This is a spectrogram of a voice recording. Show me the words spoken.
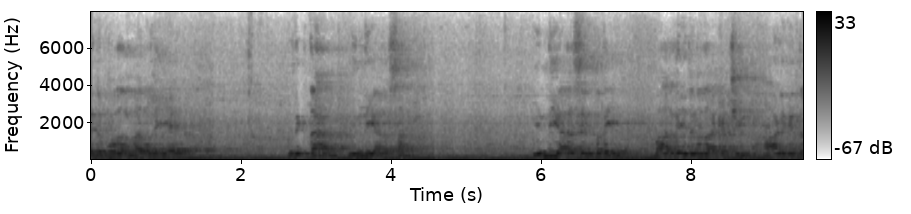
என்று குரல் வரலையே. இதுக்கு தான் இந்திய அரசாங்கம். இந்திய அரசு என்பதை பாரதிய ஜனதா கட்சி ஆளுகின்ற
